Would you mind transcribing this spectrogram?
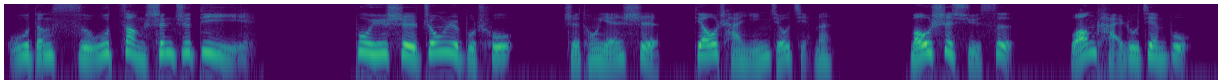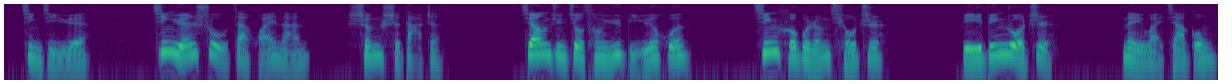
吾等死无葬身之地矣。不于是终日不出，只同严氏、貂蝉饮酒解闷。谋士许嗣、王凯入见部，进计曰：“今袁术在淮南，声势大振。将军就曾与彼约婚，今何不仍求之？彼兵若至，内外夹攻，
